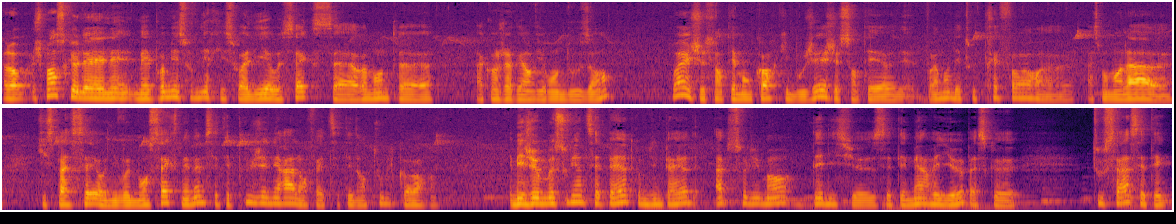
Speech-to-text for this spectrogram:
Alors, je pense que mes premiers souvenirs qui soient liés au sexe, ça remonte euh, à quand j'avais environ 12 ans. Ouais, je sentais mon corps qui bougeait, je sentais euh, vraiment des trucs très forts. Euh, à ce moment-là, euh, qui se passait au niveau de mon sexe, mais même c'était plus général en fait, c'était dans tout le corps. Mais je me souviens de cette période comme d'une période absolument délicieuse. C'était merveilleux parce que tout ça, c'était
